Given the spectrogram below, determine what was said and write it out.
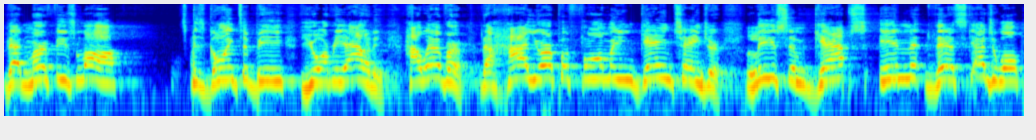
that Murphy's Law is going to be your reality. However, the higher performing game changer leaves some gaps in their schedule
